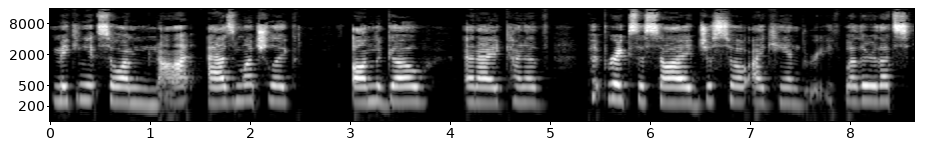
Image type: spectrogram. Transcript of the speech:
making it so I'm not as much like on the go and I kind of put breaks aside just so I can breathe. Whether that's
